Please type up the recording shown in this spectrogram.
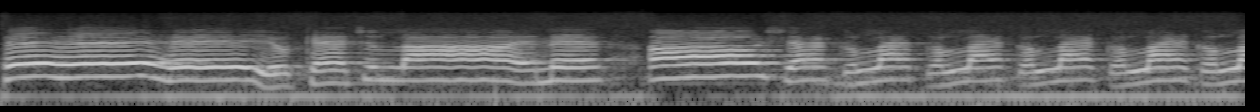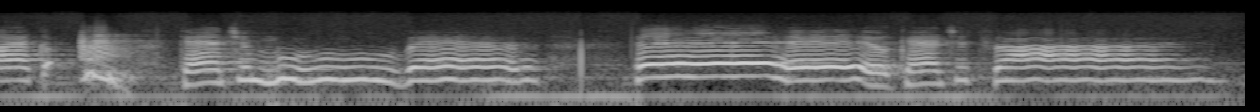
Hey, hey, hey, can't you line it? Oh, shack a lack a lack a lack a lack a lack Can't you move it? Hey, Hey, hey, can't you try?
